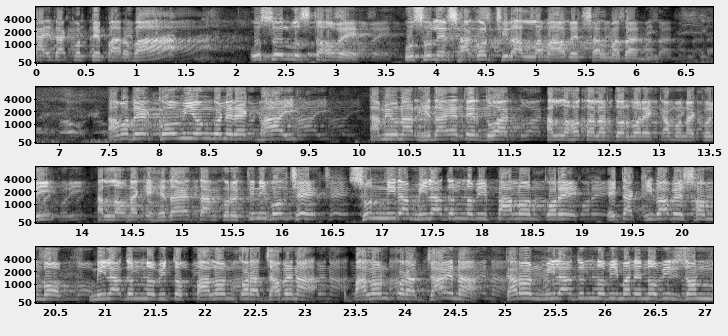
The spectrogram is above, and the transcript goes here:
কায়দা করতে পারবা উসুল বুঝতে হবে। উসুলের সাগর ছিল আল্লাহ আবেদ সালমাদানি। আমাদের কৌমি অঙ্গনের এক ভাই, আমি ওনার হেদায়েতের দোয়া আল্লাহ তালার দরবারে কামনা করি। আল্লাহ ওনাকে হেদায়েত দান করে তিনি বলছে, সুন্নিরা মিলাদুন্নবী পালন করে, এটা কীভাবে সম্ভব? মিলাদুন্নবী তো পালন করা যাবে না, পালন করা যায় না। কারণ মিলাদুন্নবী মানে নবীর জন্ম।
